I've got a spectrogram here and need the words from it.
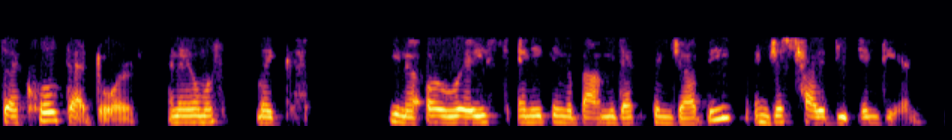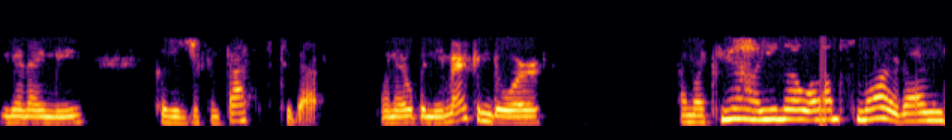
So I closed that door and I almost like, you know, erase anything about me that's Punjabi and just try to be Indian. You know what I mean? Because there's different facets to that. When I open the American door, I'm like, yeah, you know, well, I'm smart. I'm,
